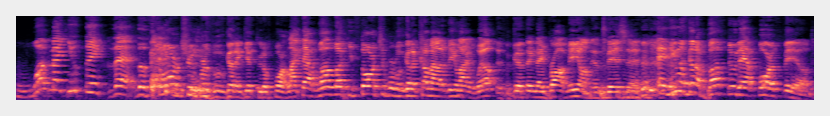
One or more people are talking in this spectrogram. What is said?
What make you think that the stormtroopers was gonna get through the fort? Like that one lucky stormtrooper was gonna come out and be like, "Well, it's a good thing they brought me on this mission," and he was gonna bust through that force field.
